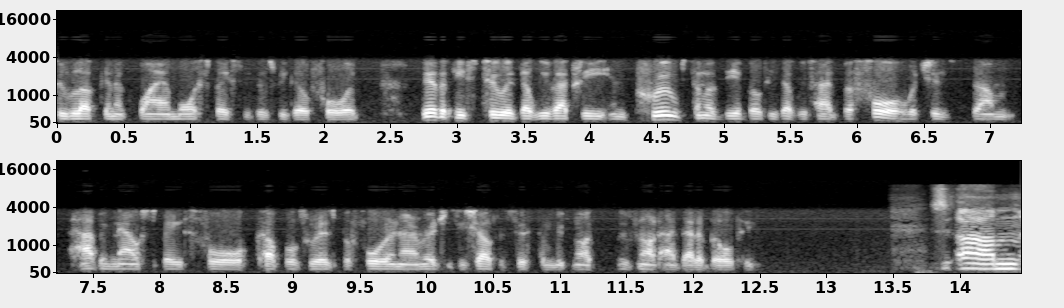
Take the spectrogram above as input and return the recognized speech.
to look and acquire more spaces as we go forward. The other piece too is that we've actually improved some of the abilities that we've had before, which is um, having now space for couples, whereas before in our emergency shelter system we've not we've not had that ability. Um,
